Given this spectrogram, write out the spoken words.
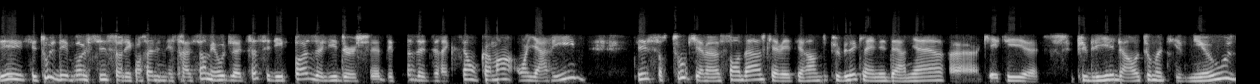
C'est tout le débat aussi sur les conseils d'administration, mais au-delà de ça, c'est des postes de leadership, des postes de direction. Comment on y arrive? Et surtout qu'il y avait un sondage qui avait été rendu public l'année dernière, euh, qui a été euh, publié dans Automotive News.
